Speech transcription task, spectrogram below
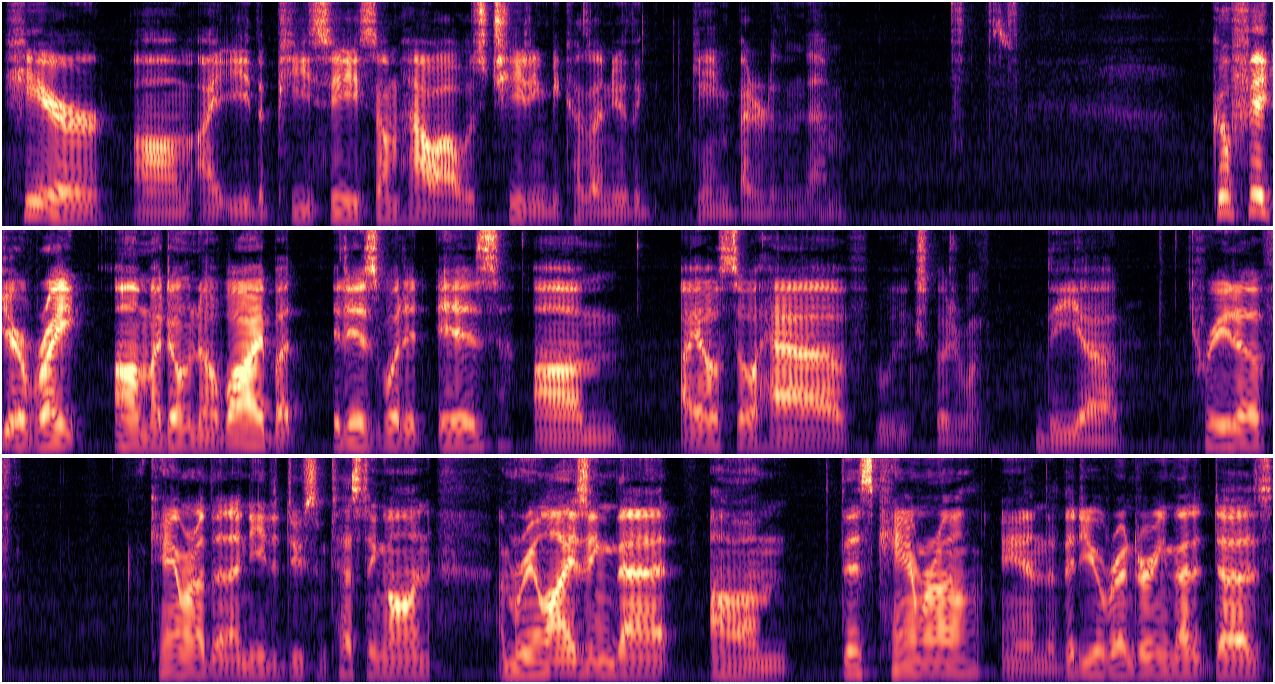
here, um, i.e., the PC, somehow I was cheating because I knew the game better than them. Go figure, right? Um, I don't know why, but it is what it is. Um, I also have ooh, the exposure one, the uh, creative camera that I need to do some testing on. I'm realizing that um, this camera and the video rendering that it does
